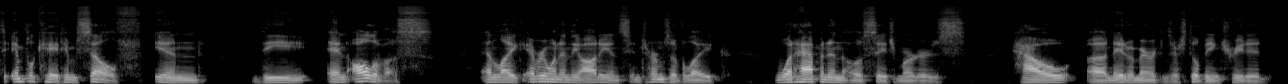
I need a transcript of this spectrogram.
to implicate himself in the and all of us and like everyone in the audience in terms of like what happened in the Osage murders, how uh, Native Americans are still being treated,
